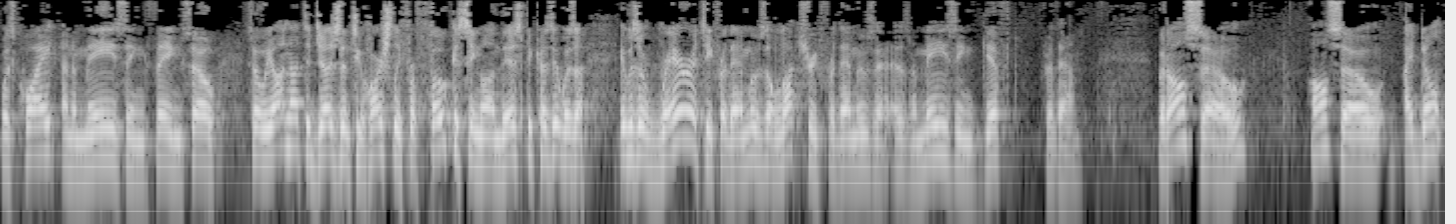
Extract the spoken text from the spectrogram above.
was quite an amazing thing. So, so we ought not to judge them too harshly for focusing on this because it was a, it was a rarity for them. It was a luxury for them. It was, a, it was an amazing gift for them. But also, also, I don't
